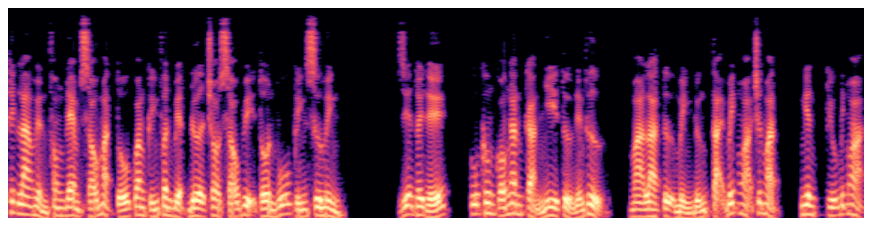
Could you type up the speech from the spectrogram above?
thích la huyền phong đem sáu mặt tố quang kính phân biệt đưa cho sáu vị tôn vũ kính sư minh. Diễn thấy thế, cũng không có ngăn cản nhi tử nếm thử mà là tự mình đứng tại bích họa trước mặt, nghiên cứu bích họa.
